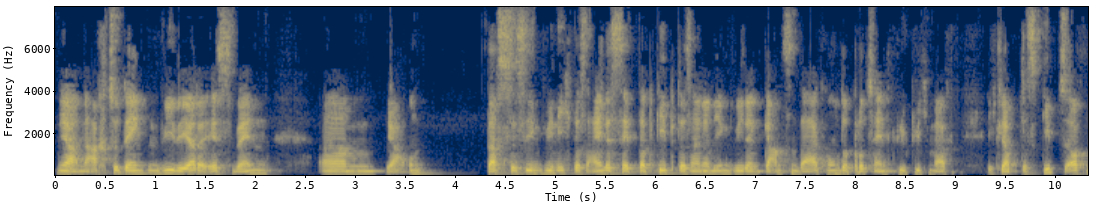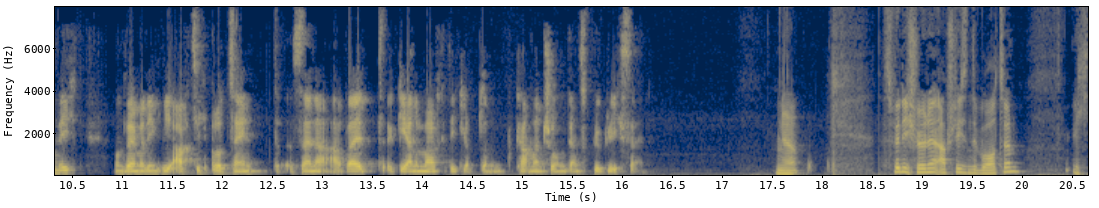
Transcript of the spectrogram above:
ja, nachzudenken, wie wäre es, wenn ähm, ja, und dass es irgendwie nicht das eine Setup gibt, das einen irgendwie den ganzen Tag 100% glücklich macht. Ich glaube, das gibt es auch nicht. Und wenn man irgendwie 80% seiner Arbeit gerne macht, ich glaube, dann kann man schon ganz glücklich sein. Ja, das finde ich schöne abschließende Worte. Ich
